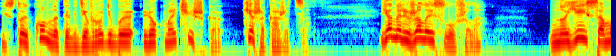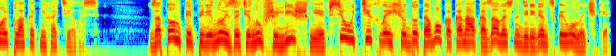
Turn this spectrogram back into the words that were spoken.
Из той комнаты, где вроде бы лег мальчишка, Кеша, кажется. Я належала и слушала. Но ей самой плакать не хотелось. За тонкой пеленой, затянувшей лишнее, все утихло еще до того, как она оказалась на деревенской улочке.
